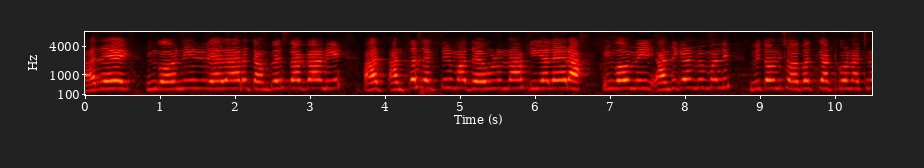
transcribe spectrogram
అరే ఇంకో నేను ఏదారా చంపేస్తా కానీ అంత శక్తి మా దేవుడు నాకు ఇయ్యలేరా? ఇంకో మీ అందుకే మిమ్మల్ని మీతో సోపతి కట్టుకొని వచ్చిన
